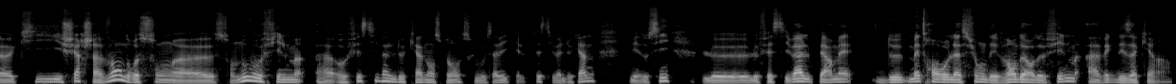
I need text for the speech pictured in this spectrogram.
euh, qui cherche à vendre son, euh, son nouveau film au Festival de Cannes en ce moment, parce que vous savez qu'il y a le Festival de Cannes, mais aussi le, le festival permet de mettre en relation des vendeurs de films avec des acquéreurs.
